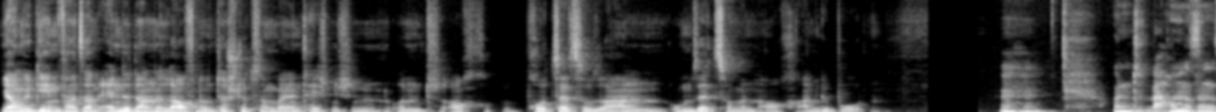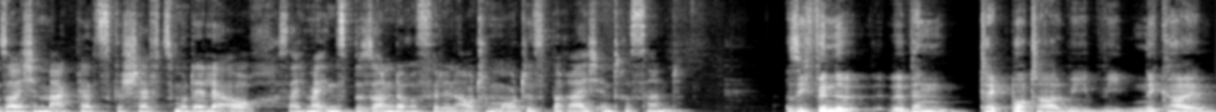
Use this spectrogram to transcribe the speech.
Ja, und gegebenenfalls am Ende dann eine laufende Unterstützung bei den technischen und auch prozessualen Umsetzungen auch angeboten. Mhm. Und warum sind solche Marktplatzgeschäftsmodelle auch, sag ich mal, insbesondere für den Automotive-Bereich interessant? Also ich finde, wenn Tech-Portal wie, wie Nikkei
